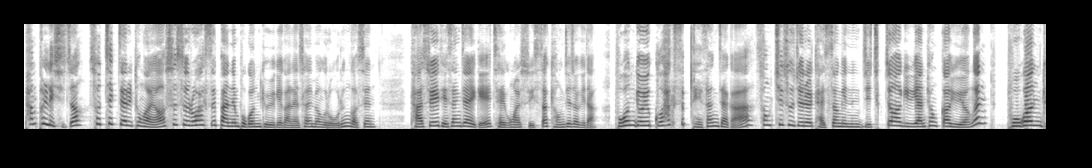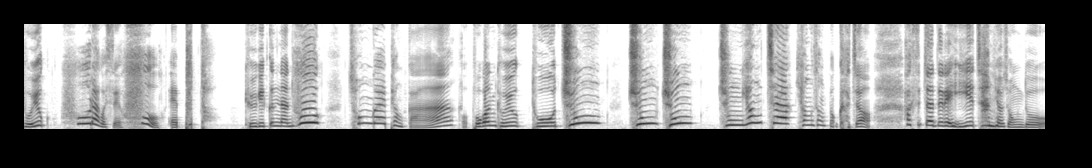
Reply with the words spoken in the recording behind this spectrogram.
팜플릿이죠. 소책자를 통하여 스스로 학습하는 보건 교육에 관한 설명으로 옳은 것은 다수의 대상자에게 제공할 수 있어 경제적이다. 보건 교육 후 학습 대상자가 성취 수준을 달성했는지 측정하기 위한 평가 유형은 보건 교육 후라고 했어요. 후에 붙어. 교육이 끝난 후 총괄 평가. 어, 보건 교육 도중, 중, 중, 중형차 형성 평가죠. 학습자들의 이해 참여 정도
